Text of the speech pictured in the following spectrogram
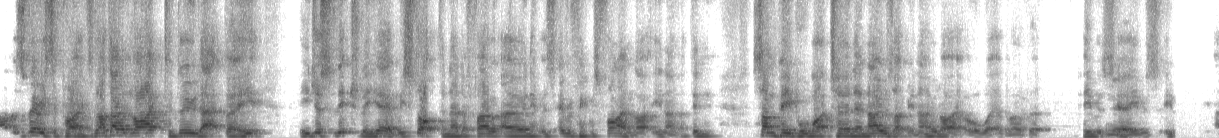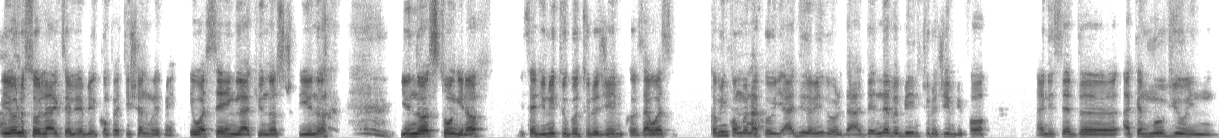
I was very surprised because I don't like to do that, but he he just literally yeah we stopped and had a photo and it was everything was fine. Like you know I didn't. Some people might turn their nose up, you know, like or whatever, but he was yeah, Yeah. he was. He, He also liked a little bit competition with me. He was saying like you're not you know you're not strong enough. He said you need to go to the gym because I was coming from Monaco. I did a little that. I'd never been to the gym before, and he said uh, I can move you in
